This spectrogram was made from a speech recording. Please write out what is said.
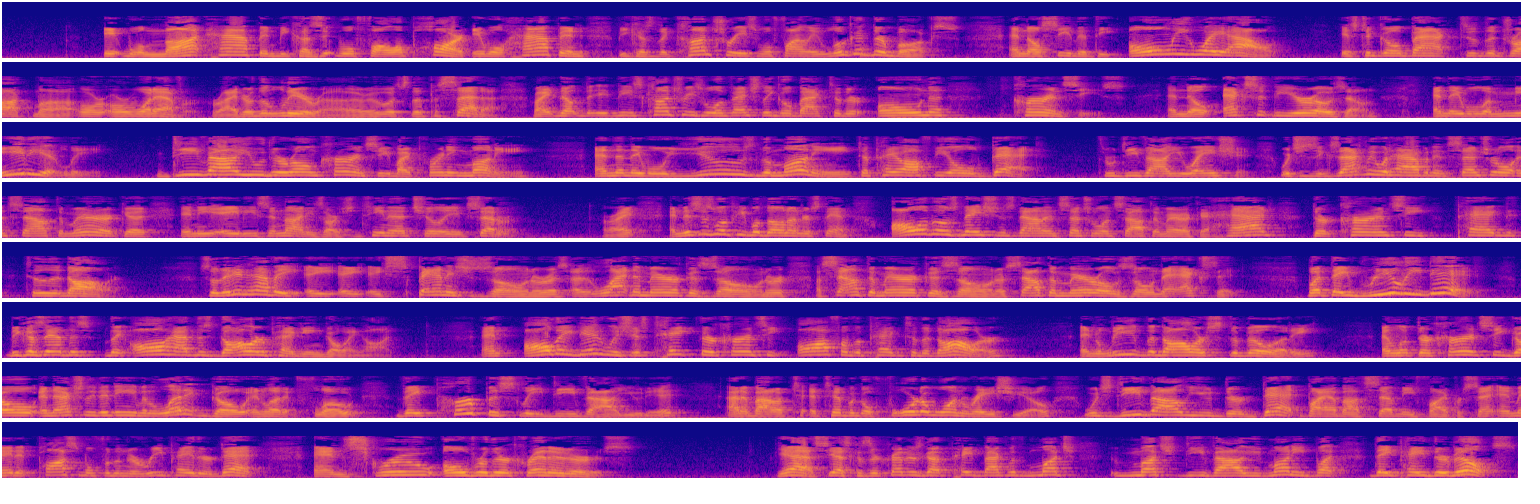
It will not happen because it will fall apart. It will happen because the countries will finally look at their books and they'll see that the only way out is to go back to the drachma or, or whatever, right? Or the lira, or what's the peseta, right? They'll, these countries will eventually go back to their own currencies and they'll exit the eurozone and they will immediately devalue their own currency by printing money, and then they will use the money to pay off the old debt through devaluation, which is exactly what happened in Central and South America in the 80s and 90s, Argentina, Chile, etc. All right? And this is what people don't understand. All of those nations down in Central and South America had their currency pegged to the dollar. So they didn't have a, a, a, Spanish zone or a, a, Latin America zone or a South America zone or South Amero zone to exit. But they really did because they had this, they all had this dollar pegging going on. And all they did was just take their currency off of the peg to the dollar and leave the dollar stability and let their currency go and actually didn't even let it go and let it float. They purposely devalued it at about a, t- a typical four to one ratio, which devalued their debt by about 75% and made it possible for them to repay their debt and screw over their creditors. Yes, yes, because their creditors got paid back with much, much devalued money, but they paid their bills.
